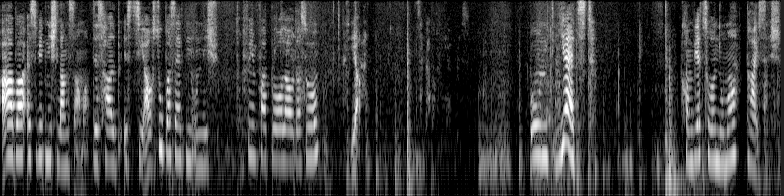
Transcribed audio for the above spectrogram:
Aber es wird nicht langsamer. Deshalb ist sie auch super selten und nicht Trophäenpfad-Brawler oder so. Ja. Und jetzt kommen wir zur Nummer 30.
